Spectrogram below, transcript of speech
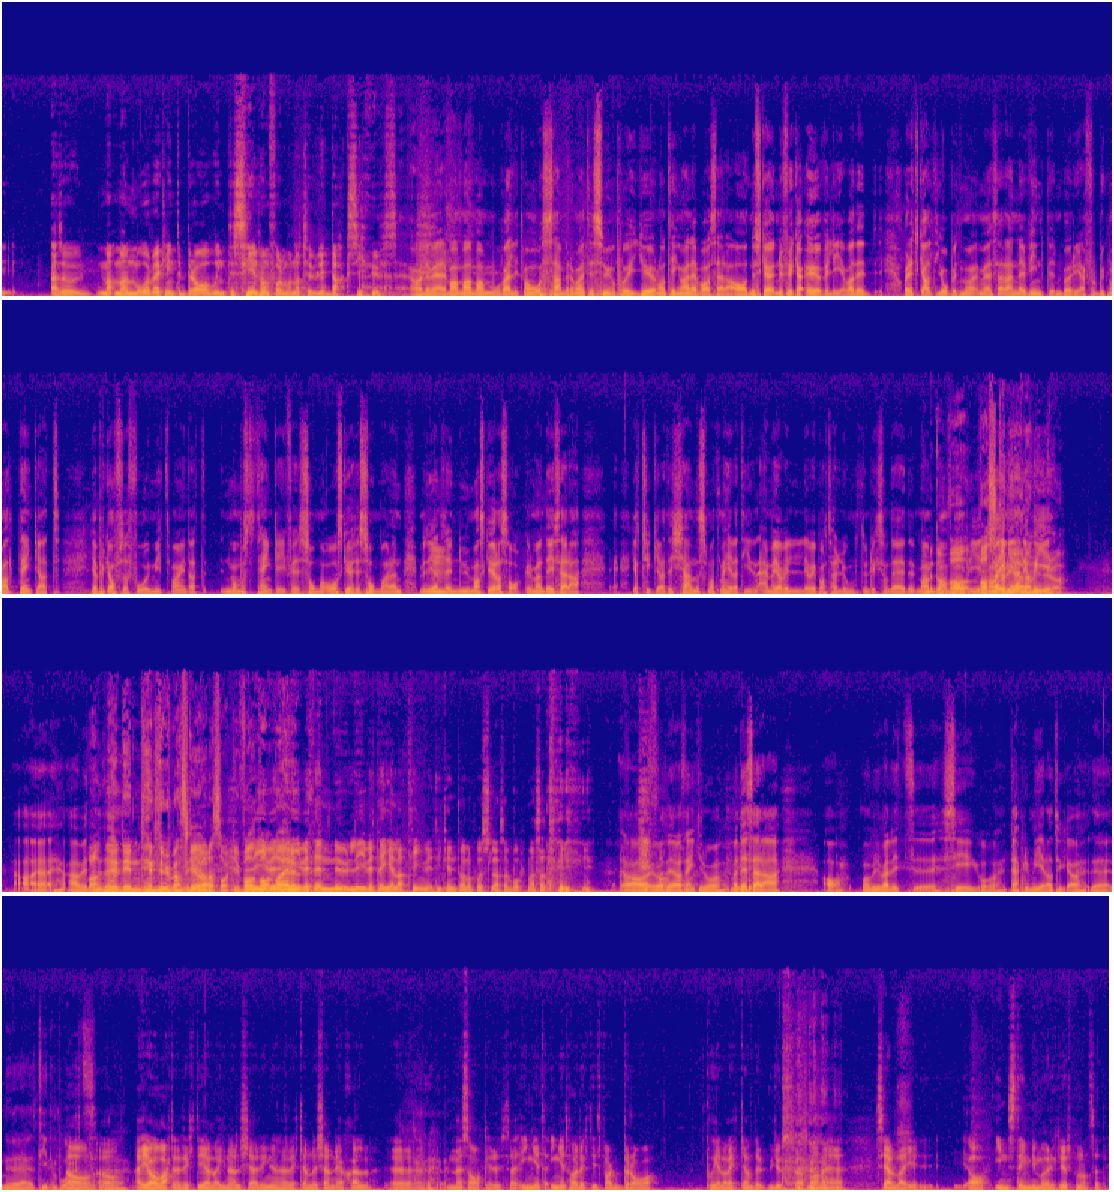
alltså man, man mår verkligen inte bra av att inte se någon form av naturligt dagsljus. Ja, det med. Man, man, man mår väldigt, man mår sämre, man är inte sugen på att göra någonting. Man är bara såhär, ja nu ska jag- nu försöker jag överleva. Det, och det tycker jag alltid är jobbigt med, med sådär när vintern börjar, för då brukar man alltid tänka att jag brukar ofta få i mitt mind att man måste tänka inför sommaren, åh ska jag göra till sommaren? Men det är Mm. egentligen nu man ska göra saker, men det är såhär jag tycker att det känns som att man hela tiden, nej men jag vill, jag vill bara ta det lugnt nu liksom. Det, man, men då, man, vad, man, blir, vad man har ska du ingen göra energi. nu då? Ja, jag, jag vet Va? inte. Det, det, det är nu man ska Ja. göra saker. Vad, livet, vad är det? livet är nu, livet är hela tiden. Vi kan inte hålla på och slösa bort massa tid. Ja, det var det jag tänker då. Men det är såhär, ja, man blir väldigt eh, seg och deprimerad tycker jag, det, nu är det tiden på Ja, året. ja. Eh, Jag har varit en riktig jävla gnällkärring den här veckan, det känner jag själv. Eh, med saker. Så här, inget, inget har riktigt varit bra på hela veckan typ. Just för att man är så jävla ja, instängd i mörkret på något sätt.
